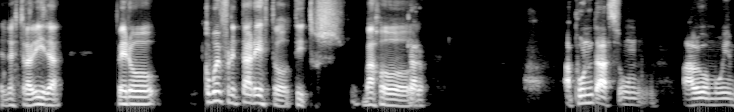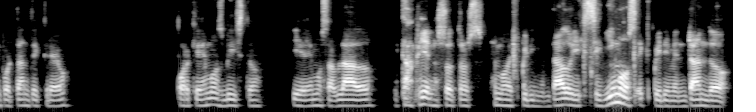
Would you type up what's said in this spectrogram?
en nuestra vida. Pero, ¿cómo enfrentar esto, Titus? Bajo... Claro. Apuntas un, algo muy importante, creo, porque hemos visto y hemos hablado y también nosotros hemos experimentado y seguimos experimentando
